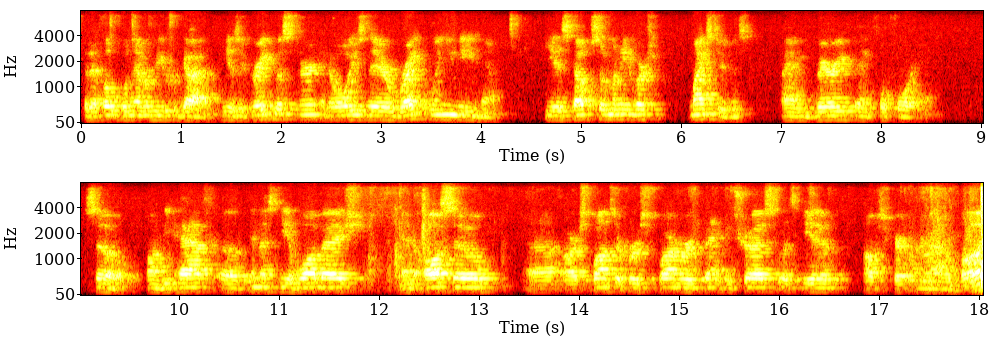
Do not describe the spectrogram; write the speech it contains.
that I hope will never be forgotten. He is a great listener and always there right when you need him. He has helped so many of our, my students. I am very thankful for him. So on behalf of MSD of Wabash and also uh, our sponsor, First Farmers Bank and Trust, let's give Officer Kirtland a round of applause.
